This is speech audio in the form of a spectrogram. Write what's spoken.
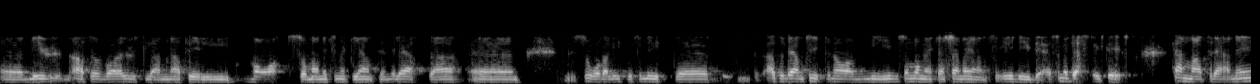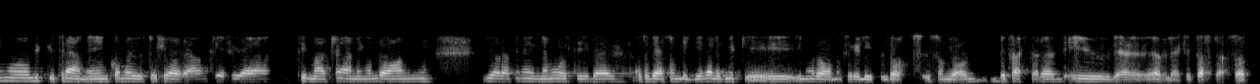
Eh, bli, alltså vara utlämnad till mat som man liksom inte egentligen vill äta. Eh, sova lite för lite. Alltså den typen av liv som många kan känna igen sig i, det är ju det som är destruktivt. Hemmaträning och mycket träning, komma ut och köra tre, fyra timmar träning om dagen göra sina egna måltider. Alltså det som ligger väldigt mycket i, inom ramen för elitidrott som jag betraktar det, det är ju det överlägset bästa. Så att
